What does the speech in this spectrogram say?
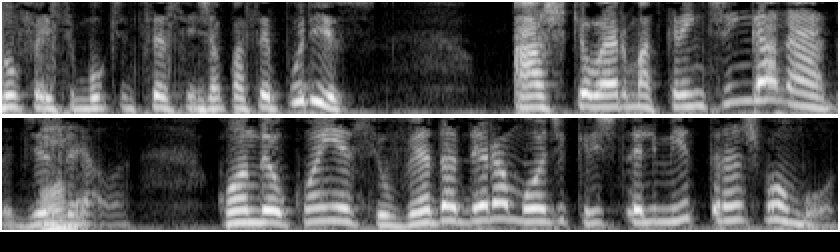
no Facebook disse assim: já passei por isso. Acho que eu era uma crente enganada, diz ela. Quando eu conheci o verdadeiro amor de Cristo, ele me transformou.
